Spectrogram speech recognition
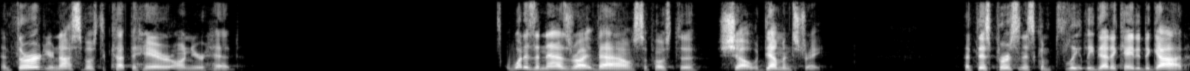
And third, you're not supposed to cut the hair on your head. What is a Nazarite vow supposed to show, demonstrate? That this person is completely dedicated to God,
